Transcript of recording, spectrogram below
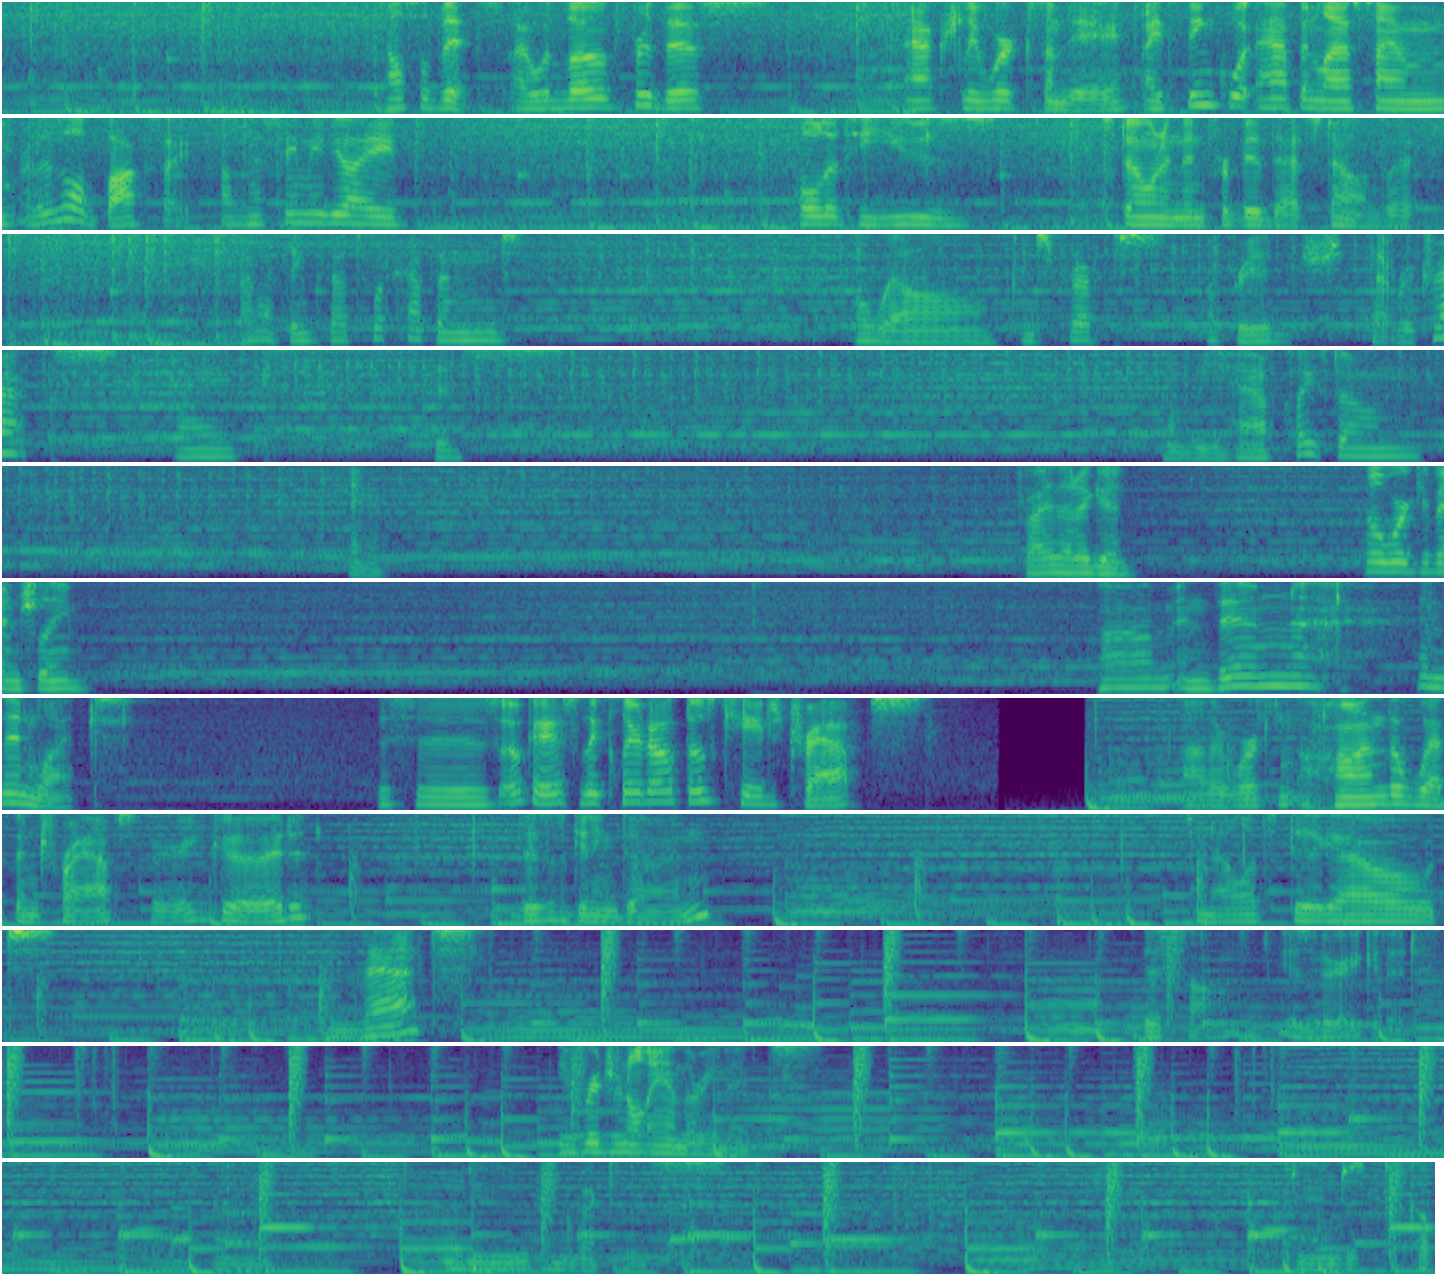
Also this. I would love for this actually work someday. I think what happened last time, or this is all bauxite. I was gonna say maybe I told it to use stone and then forbid that stone, but I don't think that's what happened. Oh well, construct a bridge that retracts like this. And we have claystone. There. Try that again. It'll work eventually. Um, and then, and then what? This is, okay, so they cleared out those cage traps. Uh, they're working on the weapon traps, very good. This is getting done. So now let's dig out that. This song is very good. The original and the remix.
